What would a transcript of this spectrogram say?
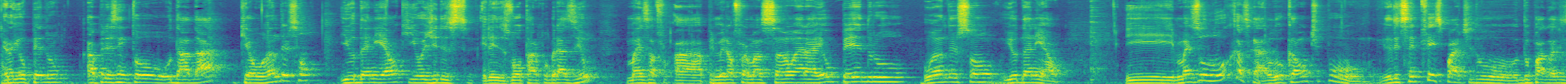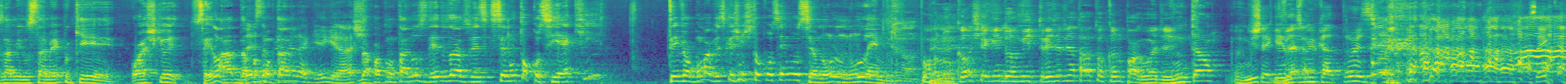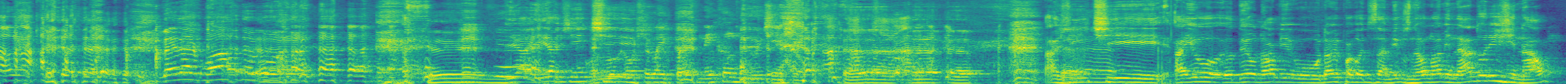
aí o Pedro apresentou o Dadá, que é o Anderson, e o Daniel, que hoje eles, eles voltaram pro Brasil, mas a, a primeira formação era eu, Pedro, o Anderson e o Daniel. E, mas o Lucas, cara, o Lucão, tipo, ele sempre fez parte do, do Pagode dos Amigos também, porque eu acho que, sei lá, dá Desde pra a contar. gig. Dá pra contar nos dedos das vezes que você não tocou. Se é que teve alguma vez que a gente tocou sem você, eu não, não lembro. Porra, o Lucão cheguei em 2013 ele já tava tocando pagode aí. Então, Cheguei em 2014. Sem calma. Velha guarda, porra. e aí a gente. Quando o Lucão chegou em punk, nem canguru tinha. A gente. Aí eu, eu dei o nome, o nome Pagode dos Amigos não é um nome nada original.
